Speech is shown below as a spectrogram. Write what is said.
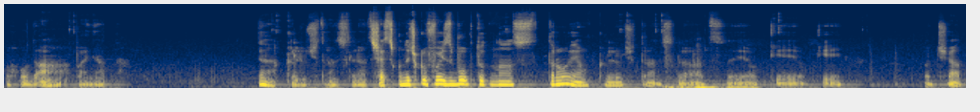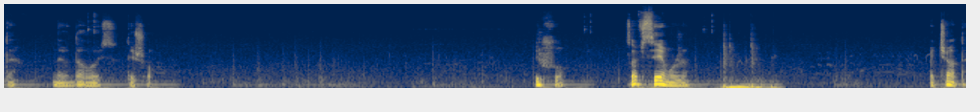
Походу, ага, понятно. Так, ключ трансляции. Сейчас, секундочку, Facebook тут настроим. Ключ трансляции. Окей, окей. Почати. Не вдалось. Ти що? Ти що? Совсем уже. Почати.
